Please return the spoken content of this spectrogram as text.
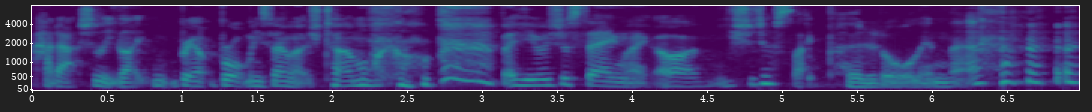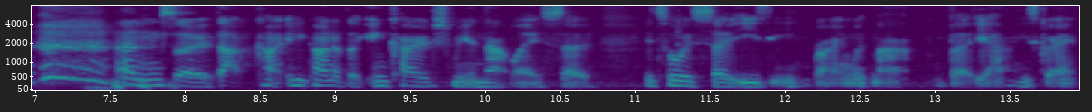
had actually like brought me so much turmoil. But he was just saying like oh you should just like put it all in there. And so that kind he kind of like encouraged me in that way. So it's always so easy writing with Matt. But yeah he's great.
